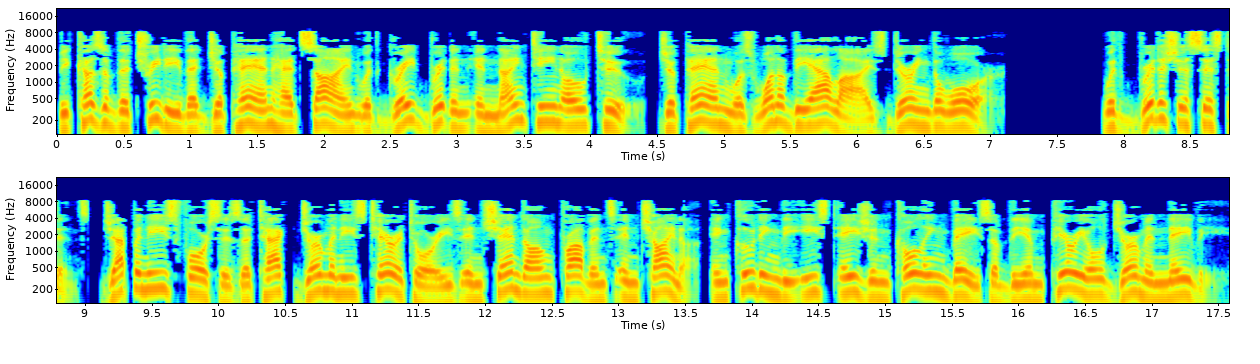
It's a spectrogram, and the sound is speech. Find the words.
Because of the treaty that Japan had signed with Great Britain in 1902, Japan was one of the Allies during the war. With British assistance, Japanese forces attacked Germany's territories in Shandong Province in China, including the East Asian coaling base of the Imperial German Navy.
